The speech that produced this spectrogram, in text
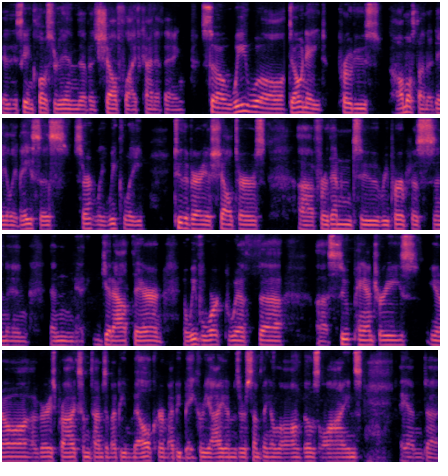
it's getting closer to the end of its shelf life kind of thing. So we will donate produce almost on a daily basis certainly weekly to the various shelters uh, for them to repurpose and and and get out there. And, and we've worked with uh, uh, soup pantries, you know, on various products. Sometimes it might be milk or it might be bakery items or something along those lines. And uh,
